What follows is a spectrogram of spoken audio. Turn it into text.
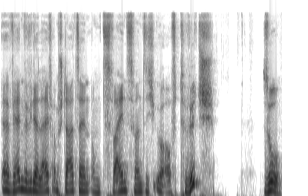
äh, werden wir wieder live am Start sein um 22 Uhr auf Twitch. So.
